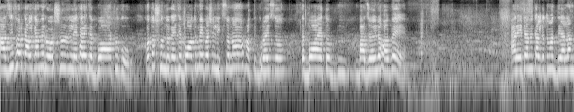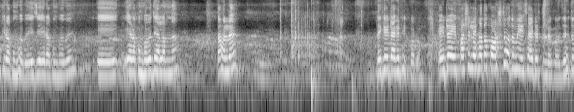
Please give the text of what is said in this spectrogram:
নাজিফার কালকে আমি রসুর লেখার এই যে বটুকু, কত সুন্দর এই যে ব তুমি এই পাশে লিখছো না, হাতে ঘুরাইছো? ব এত বাজে হইলে হবে? আর এটা আমি কালকে তোমার দেয়ালাম কীরকম ভাবে? এই যে এরকম ভাবে, এই এরকমভাবে দেয়ালাম না? তাহলে দেখে এটাকে ঠিক করো। এটা এই পাশে লেখা তো কষ্ট, তুমি এই সাইডে একটু লেখো, যেহেতু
